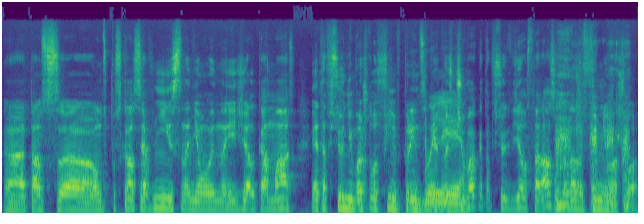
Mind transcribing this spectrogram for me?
там с, э, он спускался вниз, на него наезжал КАМАЗ. Это все не вошло в фильм, в принципе. Блин. То есть чувак это все делал, старался, это даже в фильм не вошло.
